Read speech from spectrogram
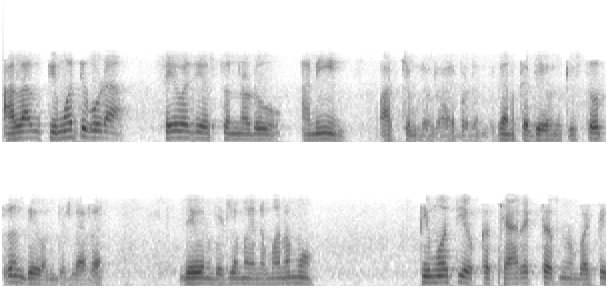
అలాగ తిమోతి కూడా సేవ చేస్తున్నాడు అని వాక్యంలో రాయబడింది కనుక దేవునికి స్తోత్రం. దేవుని బిడ్డారా దేవుని బిడ్డలమైన మనము తిమోతి యొక్క క్యారెక్టర్ను బట్టి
